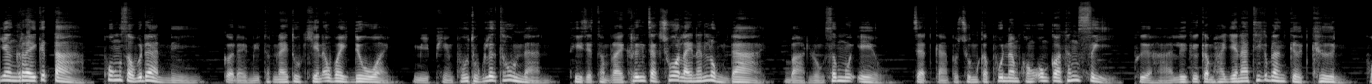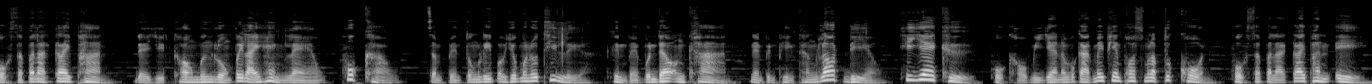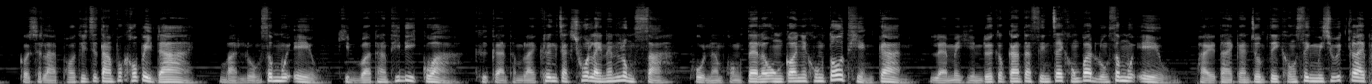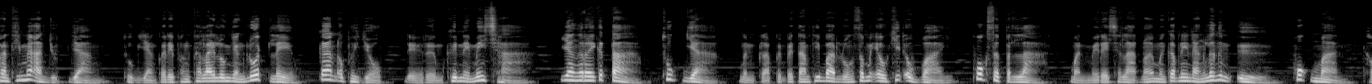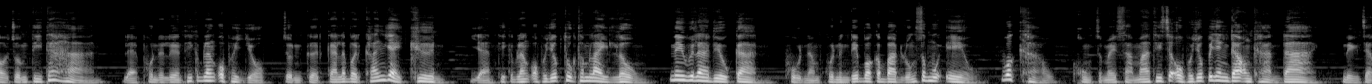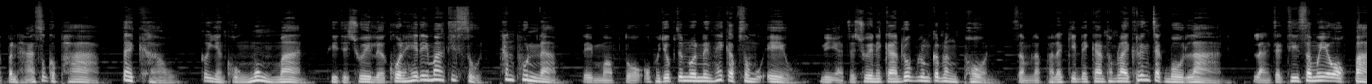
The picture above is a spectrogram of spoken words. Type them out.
อย่างไรก็ตาม พงศาวดารนี้ก็ได้มีทำนายถูกเขียนเอาไว้ด้วย มีเพียงผู้ถูกเลือกเท่านั้น ที่จะทำลายเครื่องจักรชั่วร้ายนั้นลงได้ บาทหลวงซามูเอล จัดการประชุมกับผู้นำขององค์กรทั้ง 4 เพื่อหารือเกี่ยวกับหายนะที่กำลังเกิดขึ้น พวกสัตว์ประหลาดใกล้พันธุ์ ได้ยึดครองเมืองหลวงไปหลายแห่งแล้ว พวกเขาจำเป็นต้องรีบเอายพมนุษย์ที่เหลือ ขึ้นไปบนดาวอังคารนั่นเป็นเพียงทางลอดเดียว ที่แย่คือ พวกเขามียานอวกาศไม่เพียงพอสำหรับทุกคน พวกสัตว์ประหลาดใกล้พันเองก็ฉลาดพอที่จะตามพวกเขาไปได้ บาทหลวงซามูเอล คิดว่าทางที่ดีกว่า คือการทำลายเครื่องจักรชั่วไรนั้นลงซะ ผู้นำของแต่ละองค์กรยังคงโต้เถียงกัน และไม่เห็นด้วยกับการตัดสินใจของบาทหลวงซามูเอล ภายใต้การโจมตีของสิ่งมีชีวิตกลายพันธุ์ที่ไม่อาจหยุดยัง้ง ทุกอย่างก็ได้พังทลายลงอย่างรวดเร็ว การอพยพได้เริ่มขึ้นในไม่ช้า อย่างไรก็ตาม ทุกอย่างมันกลับเป็นไปตามที่บาทหลวงซามูเอลคิดเอาไว้ พวกสัตว์ประหลาด มันไม่ได้ฉลาดน้อยเหมือนกับในหนังเรื่องอื่นๆ พวกมันเข้าโจมตีทหาร และพลเรือนที่กำลังอพยพ จนเกิดการระเบิดครั้งใหญ่ขึ้น ยานที่กำลังอพยพถูกทำลายลง ในเวลาเดียวกัน ผู้นำคนหนึ่งได้บอกกับบาทหลวงซามูเอล ว่าเขาคงจะไม่สามารถที่จะอพยพไปยังดาวอังคารได้เนื่องจากปัญหาสุขภาพ แต่เขาก็ยังคงมุ่งมั่นที่จะช่วยเหลือคนให้ได้มากที่สุด ท่านผู้นำได้มอบตัวอพยพจำนวนหนึ่งให้กับซามูเอล นี่อาจจะช่วยในการรวบรวมกำลังพลสำหรับภารกิจในการทำลายเครื่องจักรโบราณหลังจากที่ซามูเอลออกไป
